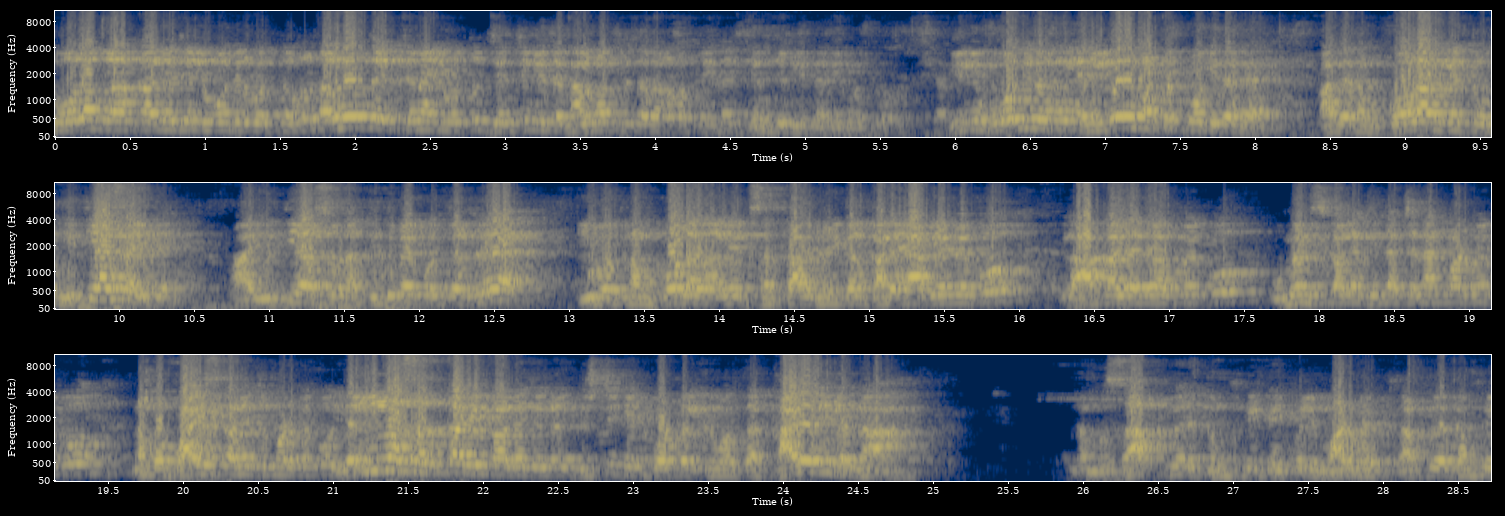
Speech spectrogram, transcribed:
ಕೋಲಾರ ಲಾ ಕಾಲೇಜಲ್ಲಿ ಓದಿರುವಂತವರು ನಲವತ್ತೈದು ಜನ ಇವತ್ತು ಜಡ್ಜ್ಗಳಿದ್ದಾರೆ. ನಲವತ್ತರಿಂದ ನಲವತ್ತೈದು ಜಡ್ಜ್ಗಳಿದ್ದಾರೆ ಇವತ್ತು. ಇಲ್ಲಿ ಓದಿರೋರೆಲ್ಲ ಎಲ್ಲೋ ಮಟ್ಟಕ್ಕೆ ಹೋಗಿದ್ದಾರೆ. ಆದ್ರೆ ನಮ್ಮ ಕೋಲಾರಗೆ ಅಂತ ಒಂದು ಇತಿಹಾಸ ಇದೆ. ಆ ಇತಿಹಾಸವನ್ನ ತಿದ್ದಬೇಕು ಅಂತ ಹೇಳಿದ್ರೆ ಇವತ್ತು ನಮ್ಮ ಕೋಲಾರಲ್ಲಿ ಸರ್ಕಾರಿ ಮೆಡಿಕಲ್ ಕಾಲೇಜ್ ಆಗ್ಲೇಬೇಕು. ಲಾ ಕಾಲೇಜ್ ಆಗಬೇಕು ವುಮೆನ್ಸ್ ಕಾಲೇಜ್ ಇಂದ ಚೆನ್ನಾಗಿ ಮಾಡಬೇಕು, ನಮ್ಮ ಬಾಯ್ಸ್ ಕಾಲೇಜ್ ಮಾಡಬೇಕು, ಎಲ್ಲ ಸರ್ಕಾರಿ ಕಾಲೇಜುಗಳಲ್ಲಿ ಡಿಸ್ಟ್ರಿಕ್ಟ್ ಹೆಡ್ ಕ್ವಾರ್ಟರ್ ಇರುವಂತಹ ಕಾಲೇಜುಗಳನ್ನ ನಮ್ಮ ಸಾಫ್ಟ್ವೇರ್ ಕಂಪ್ನಿ ಟೈಪಲ್ಲಿ ಮಾಡ್ಬೇಕು. ಸಾಫ್ಟ್ವೇರ್ ಕಂಪ್ನಿ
